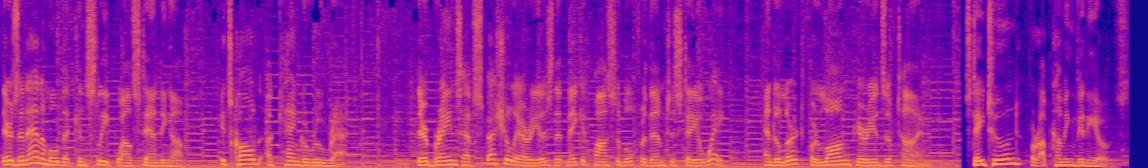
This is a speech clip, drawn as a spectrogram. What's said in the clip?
There's an animal that can sleep while standing up. It's called a kangaroo rat. Their brains have special areas that make it possible for them to stay awake and alert for long periods of time. Stay tuned for upcoming videos.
